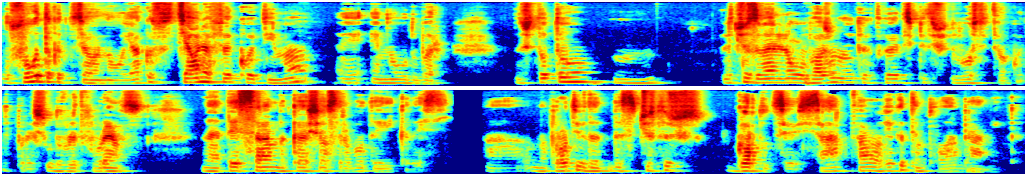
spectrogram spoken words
услугата като цяло е много яка, социалният ефект, който има е, е много добър. Защото м- лично за мен е много важно, нали, както как да изпиташ удоволствие това, което правиш, удовлетвореност. Да не те е срам да кажеш аз работя и къде си. А, напротив, да, да се чувстваш горд от себе си. Сега това му вика темплуар брандинг.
